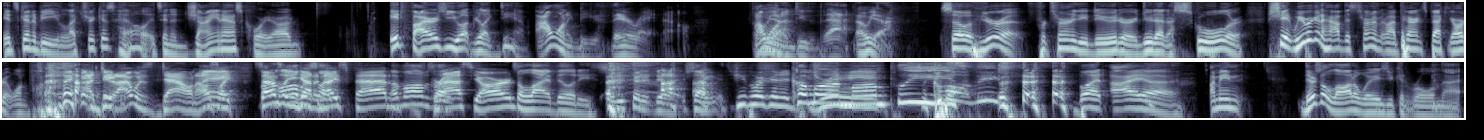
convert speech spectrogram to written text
It's gonna be electric as hell. It's in a giant ass courtyard. It fires you up. You're like, damn, I want to be there right now. Oh, I Oh, want to yeah. do that. Oh yeah. So if you're a fraternity dude or a dude at a school or shit, we were gonna have this tournament in my parents' backyard at one point. Dude, I was down. I was Hey, like, sounds like you got a like- nice pad, my mom's like, grass yard. it's a liability, so we couldn't do it. She's like, people are gonna Come on, mom, please. Come on, Lise. but I, uh, I mean, there's a lot of ways you could roll in that,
